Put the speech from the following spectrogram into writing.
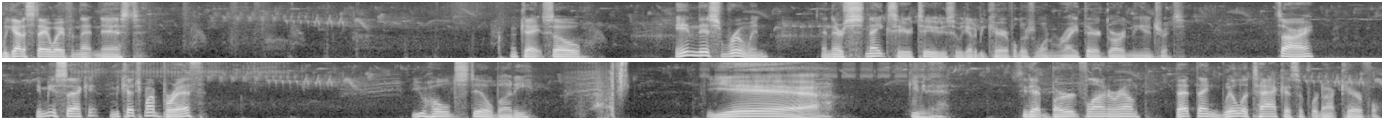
We got to stay away from that nest. Okay, so in this ruin, and there's snakes here too, so we got to be careful. There's one right there guarding the entrance. It's all right. Give me a second. Let me catch my breath. You hold still, buddy. Yeah. Give me that. See that bird flying around? That thing will attack us if we're not careful.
